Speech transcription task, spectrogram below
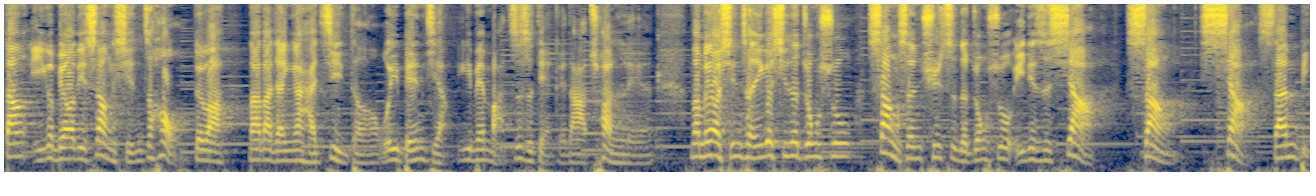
当一个标的上行之后，对吧？那大家应该还记得，我一边讲一边把知识点给大家串联。那么要形成一个新的中枢，上升趋势的中枢一定是下上下三笔，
